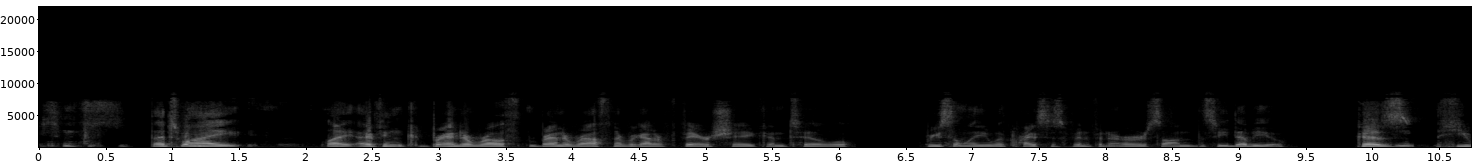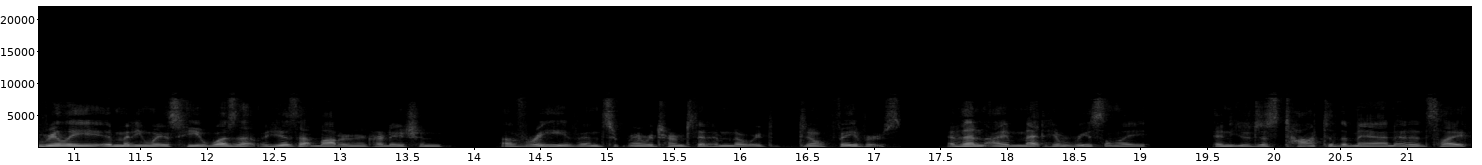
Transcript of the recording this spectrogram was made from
That's why, like, I think Brandon Routh, Brandon Routh never got a fair shake until recently with Crisis of Infinite Earths on the CW, because he really, in many ways, he was that he is that modern incarnation of Reeve, and Superman Returns did him no no favors. And then I met him recently, and you just talk to the man, and it's like,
